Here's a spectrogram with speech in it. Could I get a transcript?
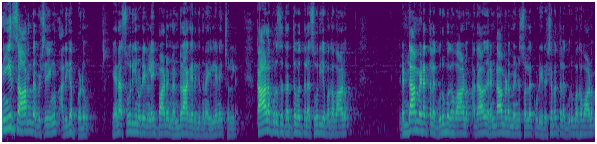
நீர் சார்ந்த விஷயங்களும் அதிகப்படும். ஏன்னா சூரியனுடைய நிலைப்பாடு நன்றாக இருக்குது நான் இல்லைன்னே சொல்ல காலபுருஷ தத்துவத்தில் சூரிய பகவானும் ரெண்டாம் இடத்துல குரு பகவானும் அதாவது ரெண்டாம் இடம் என்று சொல்லக்கூடிய ரிஷபத்தில் குரு பகவானும்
